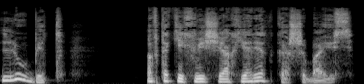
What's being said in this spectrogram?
любит. А в таких вещах я редко ошибаюсь.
